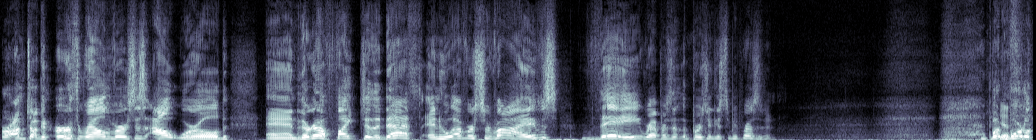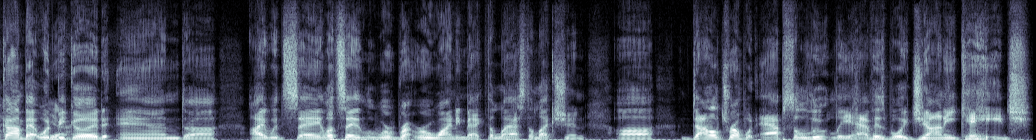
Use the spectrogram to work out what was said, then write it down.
Or I'm talking Earthrealm versus Outworld, and they're gonna fight to the death, and whoever survives, they represent the person who gets to be president. But Mortal Kombat would be good, and uh, I would say, let's say we're, we're winding back the last election. Uh, Donald Trump would absolutely have his boy Johnny Cage.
